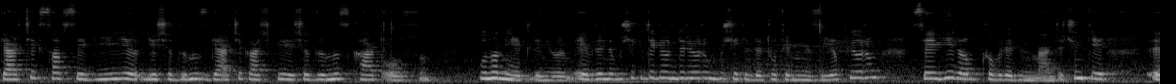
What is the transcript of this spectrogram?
gerçek saf sevgiyi yaşadığınız, gerçek aşkı yaşadığınız kart olsun. Buna niyetleniyorum. Evrene bu şekilde gönderiyorum. Bu şekilde toteminizi yapıyorum. Sevgiyle alıp kabul edin bence. Çünkü e,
